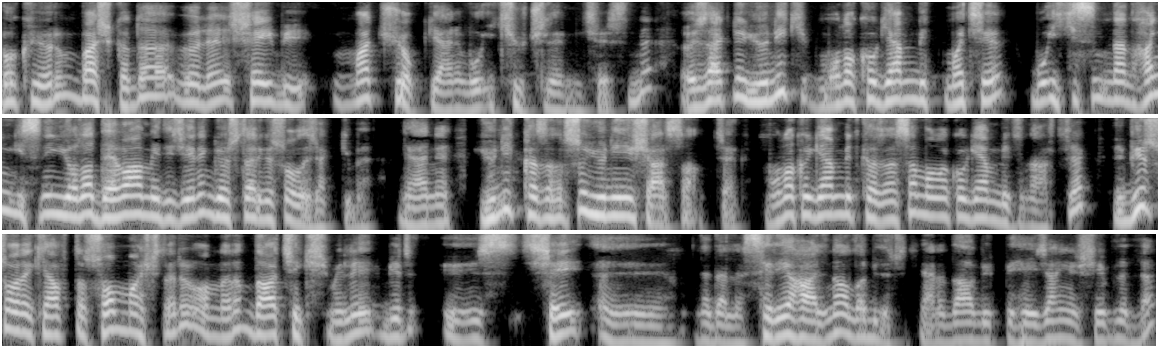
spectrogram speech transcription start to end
bakıyorum başka da böyle şey bir maç yok yani bu 2-3'lerin içerisinde. Özellikle Unique Monaco Gambit maçı bu ikisinden hangisinin yola devam edeceğinin göstergesi olacak gibi. Yani Unique kazanırsa Unique'in şansı artacak. Monaco Gambit kazanırsa Monaco Gambit'in artacak. Ve bir sonraki hafta son maçları onların daha çekişmeli bir e, şey e, ne derler seri haline alabilir. Yani daha büyük bir heyecan yaşayabilirler.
